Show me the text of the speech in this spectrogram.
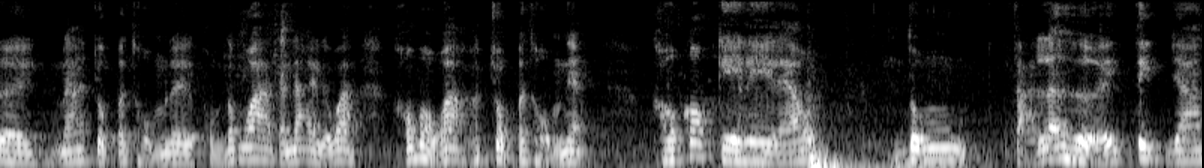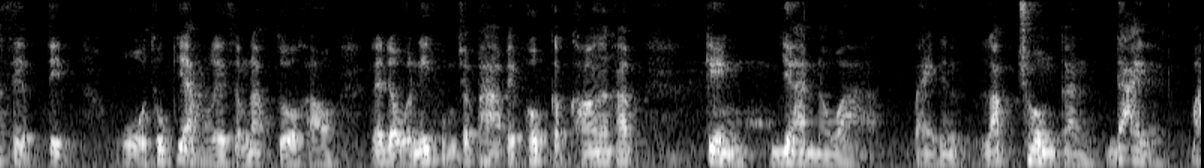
เลยนะจบประถมเลย ผมต้องว่ากันได้เลยว่าเขาบอกว่าเขาจบประถมเนี่ยเขาก็เกเรแล้วดมสารระเหยติดยาเสพติดโอ้โหทุกอย่างเลยสำหรับตัวเขาและเดี๋ยววันนี้ผมจะพาไปพบกับเขานะครับ เก่งยานนาวาไปกันรับชมกันได้เลยไป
